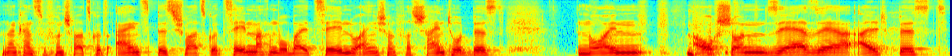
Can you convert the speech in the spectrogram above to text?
Und dann kannst du von Schwarzgurt 1 bis Schwarzgurt 10 machen, wobei 10 du eigentlich schon fast scheintot bist, 9 auch schon sehr, sehr alt bist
